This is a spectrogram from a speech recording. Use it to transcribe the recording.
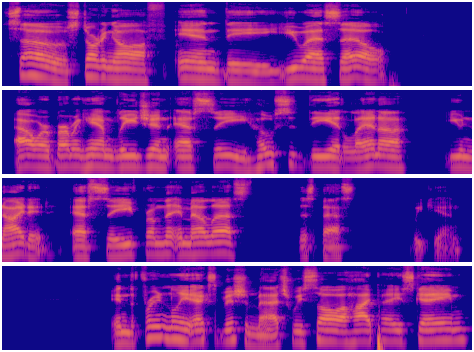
So, starting off in the USL, our Birmingham Legion FC hosted the Atlanta United FC from the MLS this past weekend. In the friendly exhibition match, we saw a high paced game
